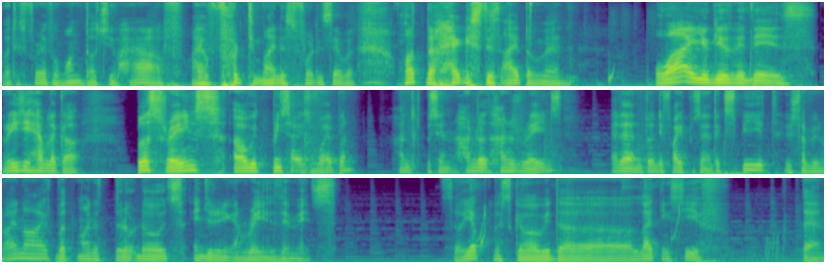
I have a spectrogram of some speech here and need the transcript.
but it's for every one dodge you have. I have 40 minus 47. What the heck is this item, man? Why you give me this? Reggie have like a plus range uh, with precise weapon, 100%, 100, 100 range, and then 25% attack speed, you start with my knife, but minus the dodge, engineering, and range damage. So yep, let's go with the lightning shiv then.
